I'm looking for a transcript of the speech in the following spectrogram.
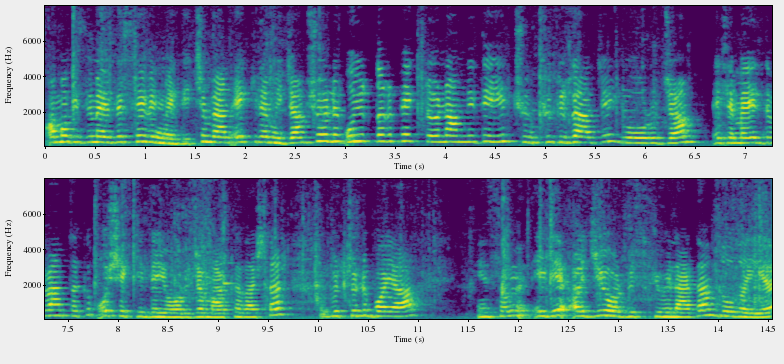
Ama bizim evde sevilmediği için ben eklemeyeceğim. Şöyle boyutları pek de önemli değil. Çünkü güzelce yoğuracağım. Elime eldiven takıp o şekilde yoğuracağım arkadaşlar. Öbür türlü bayağı insanın eli acıyor bisküvilerden dolayı.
